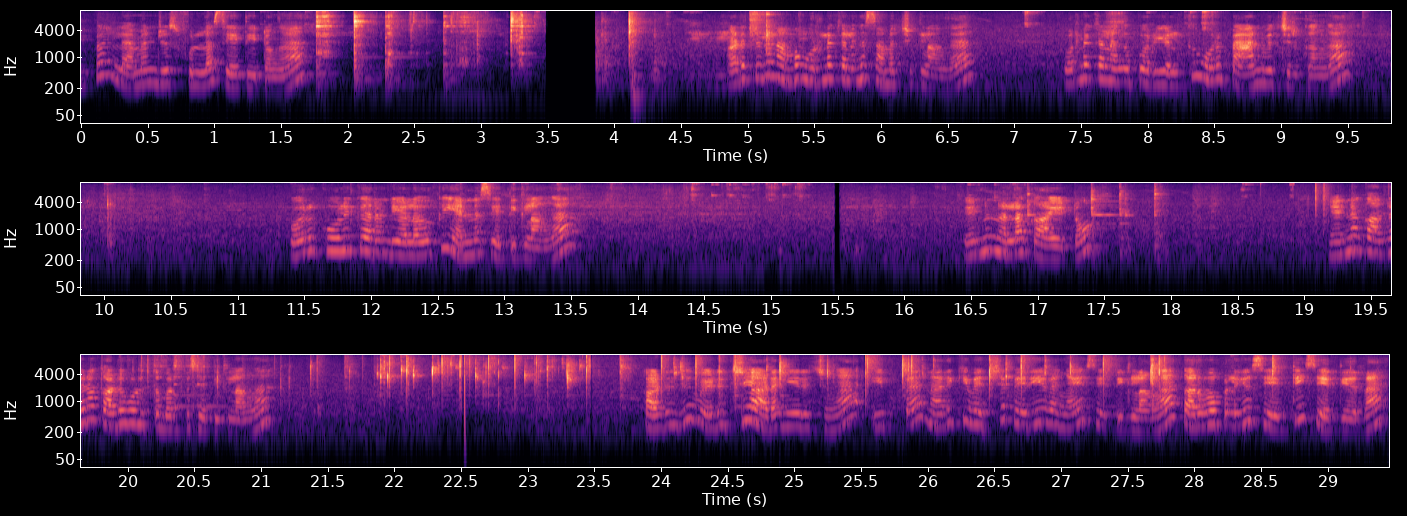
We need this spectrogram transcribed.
இப்போ லெமன் ஜூஸ் ஃபுல்லாக சேர்த்திட்டோங்க. அடுத்தது நம்ம உருளைக்கிழங்கு சமைச்சிக்கலாங்க. உருளைக்கிழங்கு பொரியலுக்கு ஒரு பேன் வச்சுருக்கோங்க. ஒரு கூலிக்கரண்டி அளவுக்கு எண்ணெய் சேர்த்திக்கலாங்க. எண்ணெய் நல்லா காயட்டும். எண்ணெய் காஞ்சோன்னா கடுகு உளுத்த பருப்பு சேர்த்திக்கலாங்க. கடுகு வெடித்து அடங்கிருச்சுங்க. இப்போ நறுக்கி வச்ச பெரிய வெங்காயம் சேர்த்திக்கலாங்க. கருவேப்பிலையும் சேர்த்தி சேர்த்திடுறேன்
